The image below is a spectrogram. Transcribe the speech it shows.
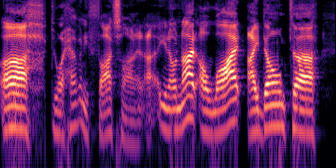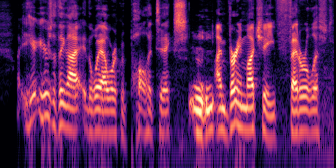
Uh, do I have any thoughts on it? Uh, you know, not a lot. I don't. Uh, here, here's the thing: I the way I work with politics, mm-hmm. I'm very much a federalist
